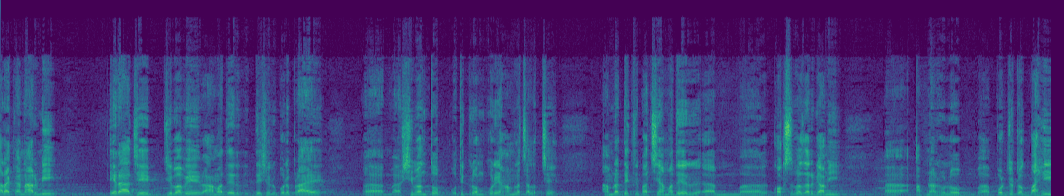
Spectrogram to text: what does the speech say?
আরাকান আর্মি, এরা যে, যেভাবে আমাদের দেশের উপরে প্রায় সীমান্ত অতিক্রম করে হামলা চালাচ্ছে আমরা দেখতে পাচ্ছি আমাদের কক্সবাজারগামী আপনার হলো পর্যটকবাহী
